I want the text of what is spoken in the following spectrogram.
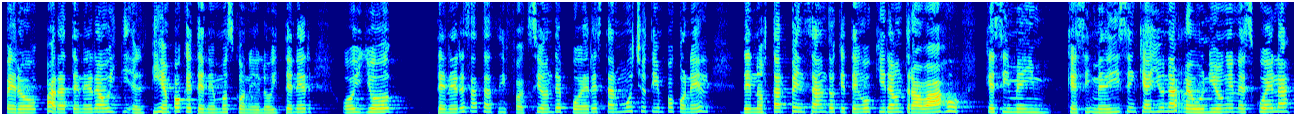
pero para tener hoy el tiempo que tenemos con él, hoy tener, hoy yo tener esa satisfacción de poder estar mucho tiempo con él, de no estar pensando que tengo que ir a un trabajo, que si me, que si me dicen que hay una reunión en la escuela,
